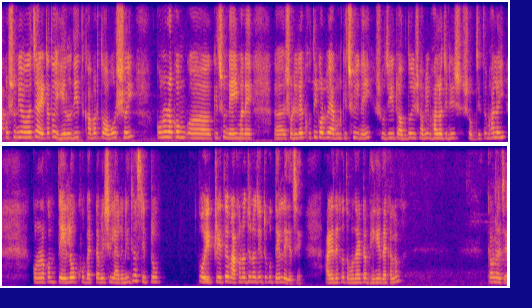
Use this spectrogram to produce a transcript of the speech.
আকর্ষণীয় হয়েছে, আর এটা তো হেলদি খাবার তো অবশ্যই কোনো রকম কিছু নেই মানে শরীরের ক্ষতি করবে এমন কিছুই নেই। সুজি টক দই সবই ভালো জিনিস সবজি তো ভালোই। কোনো রকম তেলও খুব একটা বেশি লাগেনি জাস্ট একটু ওই ট্রেতে মাখানোর জন্য যেটুকু তেল লেগেছে। আর এই দেখো তোমাদের একটা ভেঙে দেখালাম। কেমন আছে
